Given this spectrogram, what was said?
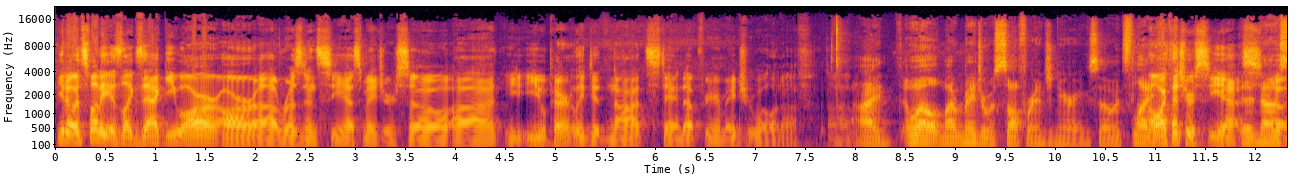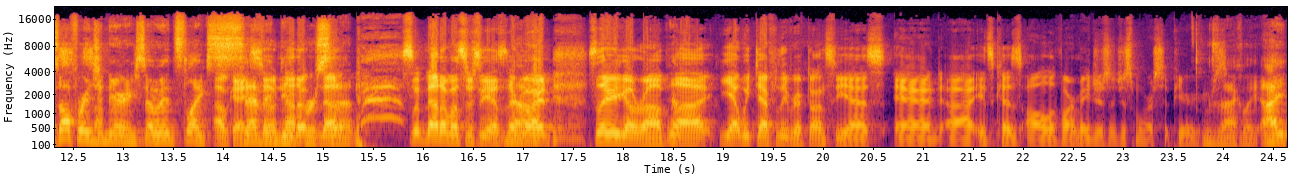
You know, it's funny. It's like Zach, you are our uh, resident CS major, so uh, you, you apparently did not stand up for your major well enough. Um, I well, my major was software engineering, so it's like oh, I thought you were CS. no Uh, software engineering, so it's like Okay, so seventy of, percent. so none of us are CS. Never No. mind. So there you go, Rob. Yep. Uh, yeah, we definitely ripped on CS, and uh, it's because all of our majors are just more superior. so- Exactly. I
